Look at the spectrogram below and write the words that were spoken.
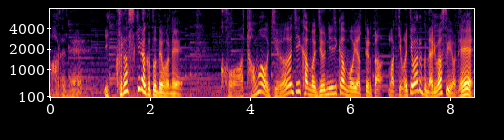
あれね、いくら好きなことでもね、こう頭を10時間も12時間もやってると、まあ気持ち悪くなりますよね。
